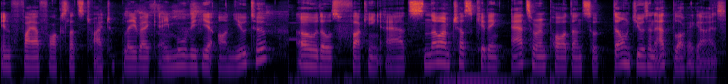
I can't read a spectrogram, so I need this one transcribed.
in Firefox, let's try to playback a movie here on YouTube. Oh, those fucking ads. No, I'm just kidding. Ads are important, so don't use an ad blocker, guys.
